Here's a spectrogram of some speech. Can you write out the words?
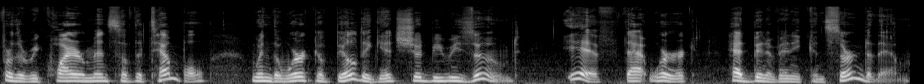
for the requirements of the temple when the work of building it should be resumed, if that work had been of any concern to them.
